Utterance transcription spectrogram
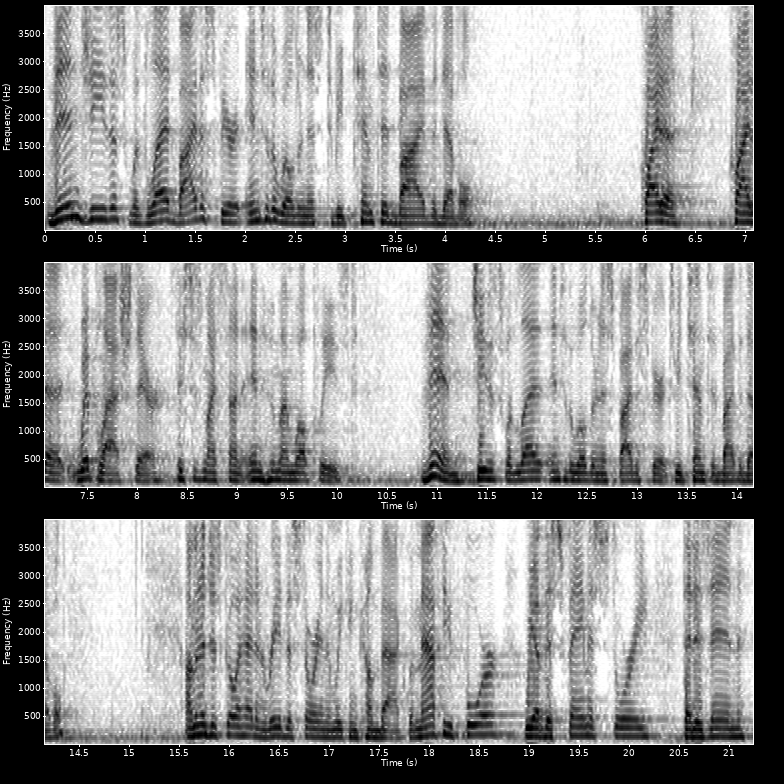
Then Jesus was led by the Spirit into the wilderness to be tempted by the devil. Quite a, quite a whiplash there. This is my son in whom I'm well pleased. Then Jesus was led into the wilderness by the Spirit to be tempted by the devil. I'm going to just go ahead and read the story and then we can come back. But Matthew 4, we have this famous story that is in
